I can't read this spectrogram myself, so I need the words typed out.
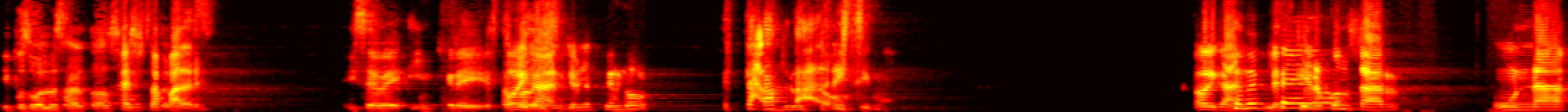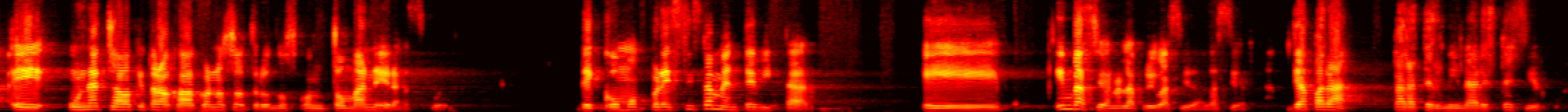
y pues vuelves a ver todas sus Eso está padre. Y se ve increíble, está Oigan, padrísimo. yo les tengo. Está, Está padrísimo. Oigan, les quiero contar una, eh, una chava que trabajaba con nosotros, nos contó maneras, güey, de cómo precisamente evitar eh, invasión a la privacidad, la cierta. Ya para, para terminar este círculo.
